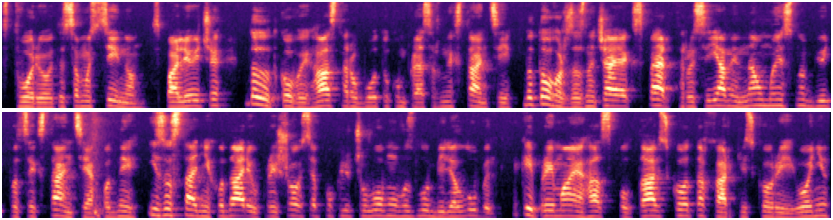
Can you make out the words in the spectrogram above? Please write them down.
створювати самостійно, спалюючи додатковий газ на роботу компресорних станцій. До того ж, зазначає експерт, росіяни навмисно б'ють по цих станціях. Одних із останніх ударів прийшовся по ключовому вузлу біля Лубин, який приймає газ з Полтавського та Харківського регіонів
